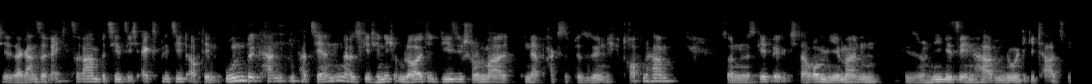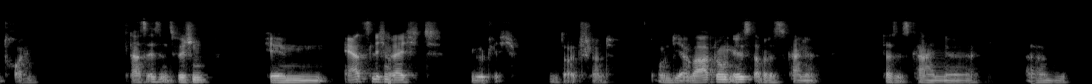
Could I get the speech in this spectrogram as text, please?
dieser ganze Rechtsrahmen bezieht sich explizit auf den unbekannten Patienten. Also es geht hier nicht um Leute, die Sie schon mal in der Praxis persönlich getroffen haben, sondern es geht wirklich darum, jemanden, den sie noch nie gesehen haben, nur digital zu betreuen. Das ist inzwischen im ärztlichen Recht möglich in Deutschland. Und die Erwartung ist, aber das ist keine, das ist keine, ähm,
